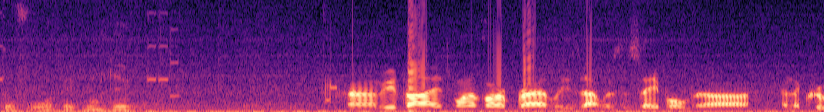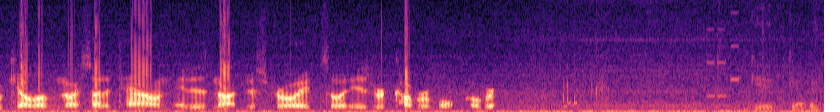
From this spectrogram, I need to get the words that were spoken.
Go for a big one too. Uh, be advised, one of our Bradleys that was disabled, uh, and the crew killed on the north side of town. It is not destroyed, so it is recoverable. Over. Good, got it.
